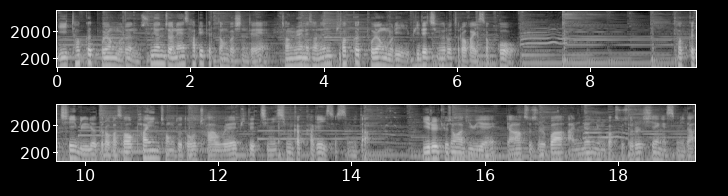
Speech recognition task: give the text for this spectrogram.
이 턱 끝 보형물은 수년 전에 삽입했던 것인데 정면에서는 턱 끝 보형물이 비대칭으로 들어가 있었고 턱 끝이 밀려 들어가서 파인 정도도 좌우에 비대칭이 심각하게 있었습니다. 이를 교정하기 위해 양악수술과 안면 윤곽 수술을 시행했습니다.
